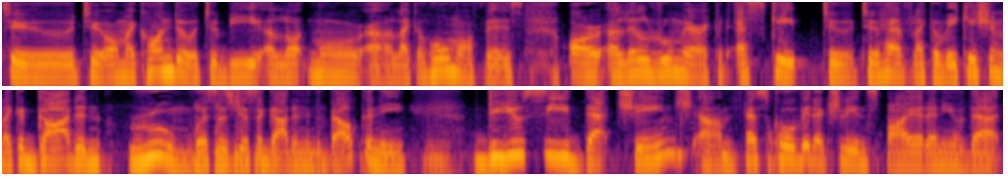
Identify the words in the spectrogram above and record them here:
to, to, or my condo to be a lot more uh, like a home office or a little room where I could escape to, to have like a vacation, like a garden room versus just a garden in the balcony. Mm. Do you see that change? Um, has COVID actually inspired any of that?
